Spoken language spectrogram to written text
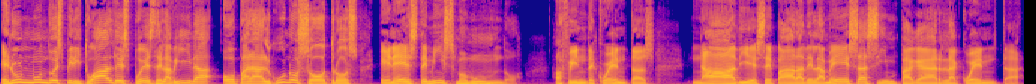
En un mundo espiritual después de la vida o para algunos otros en este mismo mundo. A fin de cuentas, nadie se para de la mesa sin pagar la cuenta.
